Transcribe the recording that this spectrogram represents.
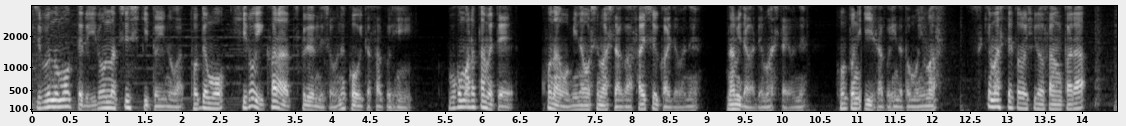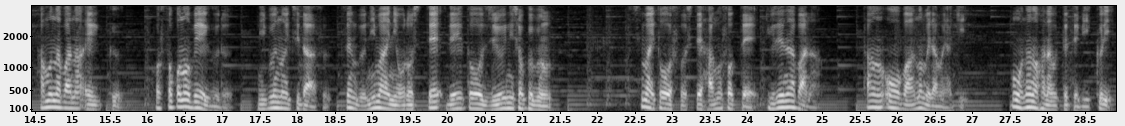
自分の持ってるいろんな知識というのがとても広いから作れるんでしょうね、こういった作品。僕も改めてコナンを見直しましたが、最終回ではね、涙が出ましたよね。本当にいい作品だと思います。続きまして、トロヒロさんから、ハムナバナエッグ、コストコのベーグル、2分の1ダース、全部2枚におろして冷凍12食分。1枚トーストしてハムソテー、ゆでなばな、ターンオーバーの目玉焼き。もう菜の花売っててびっくり。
